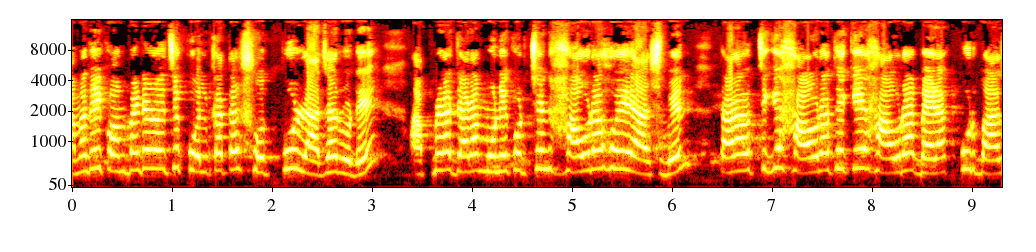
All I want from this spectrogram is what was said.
আমাদের কোম্পানিটা রয়েছে কলকাতার সোদপুর রাজা রোডে। আপনারা যারা মনে করছেন হাওড়া হয়ে আসবেন, তারা হচ্ছে কি হাওড়া থেকে হাওড়া ব্যারাকপুর বাস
